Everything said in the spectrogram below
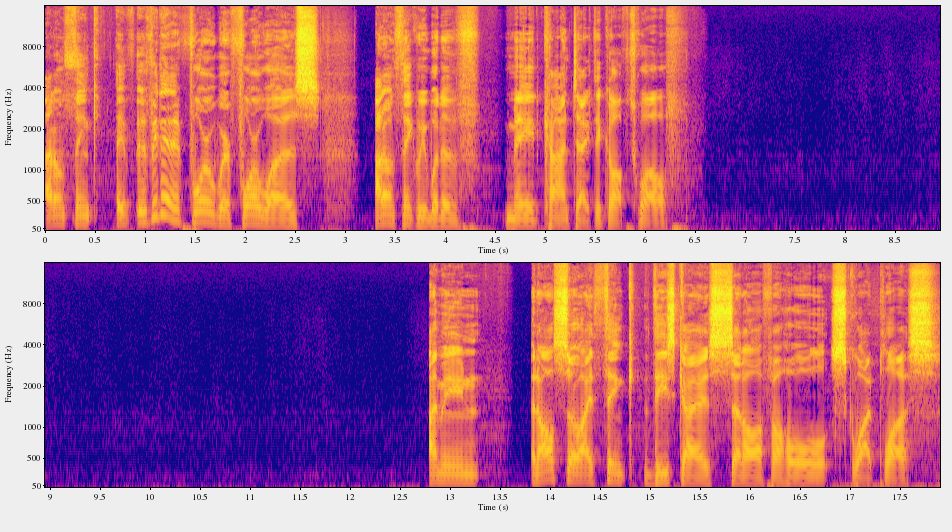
I don't think if if we didn't have four where four was, I don't think we would have made contact at golf twelve. I mean, and also I think these guys set off a whole squad plus.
